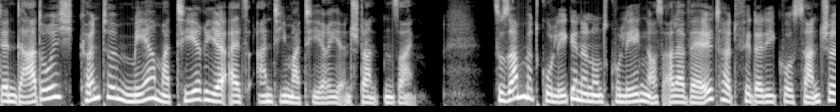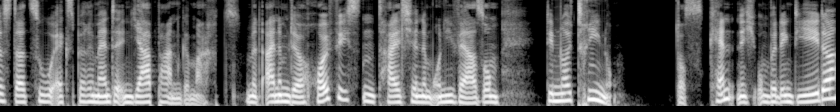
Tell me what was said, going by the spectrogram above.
Denn dadurch könnte mehr Materie als Antimaterie entstanden sein. Zusammen mit Kolleginnen und Kollegen aus aller Welt hat Federico Sanchez dazu Experimente in Japan gemacht, mit einem der häufigsten Teilchen im Universum, dem Neutrino. Das kennt nicht unbedingt jeder,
